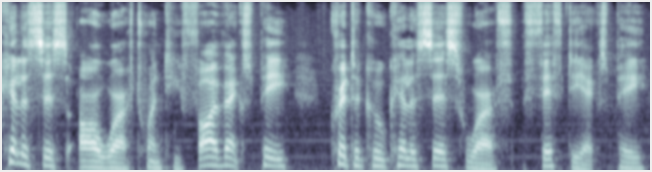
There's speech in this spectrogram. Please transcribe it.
Kill assists are worth 25 XP, critical kill assists worth 50 XP,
